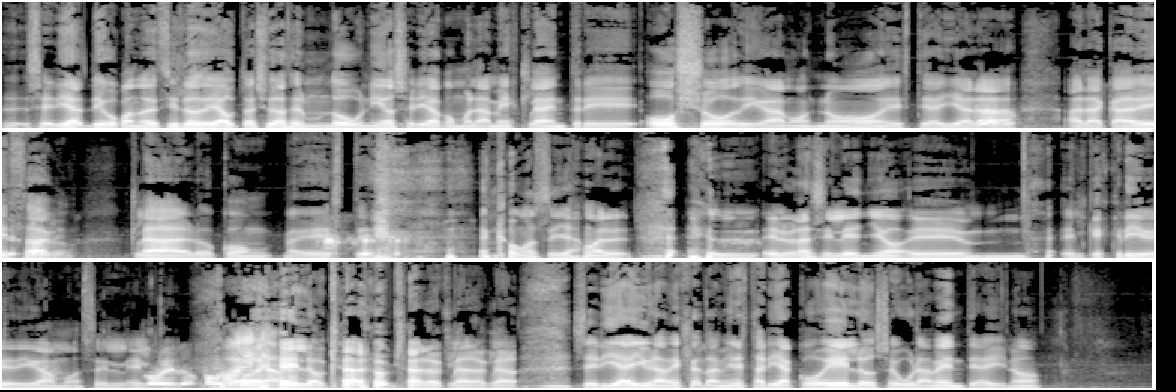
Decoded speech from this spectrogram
eh, sería, digo, cuando decís lo de autoayudas del mundo unido, sería como la mezcla entre hoyo, digamos, ¿no? Este, ahí a la, a la cabeza. Claro, con este, ¿cómo se llama el, el, brasileño, eh, el que escribe, digamos, el, el Coelho, Coelho, claro, claro, claro, claro. Sería ahí una mezcla, también estaría Coelho seguramente ahí, ¿no?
